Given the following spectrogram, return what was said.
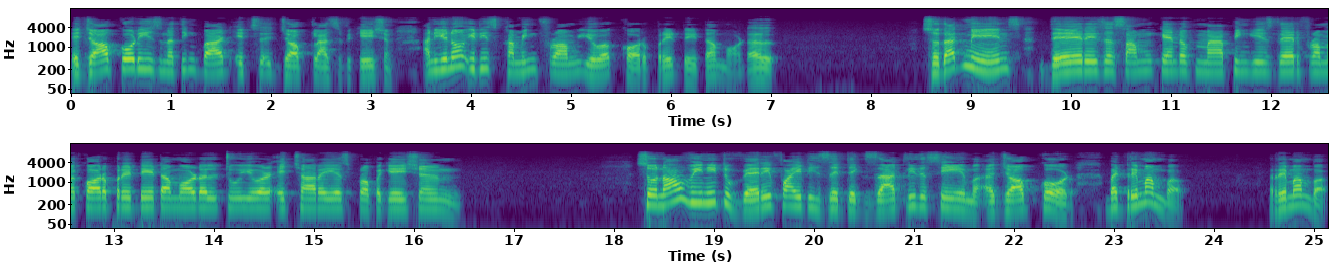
A job code is nothing but it's a job classification and you know it is coming from your corporate data model. So that means there is a some kind of mapping is there from a corporate data model to your HRIS propagation. So now we need to verify it is it exactly the same a job code. But remember, remember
